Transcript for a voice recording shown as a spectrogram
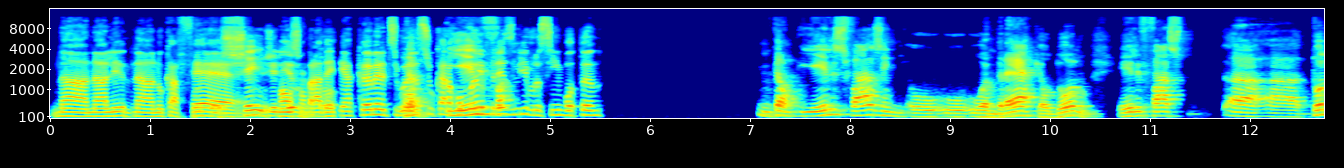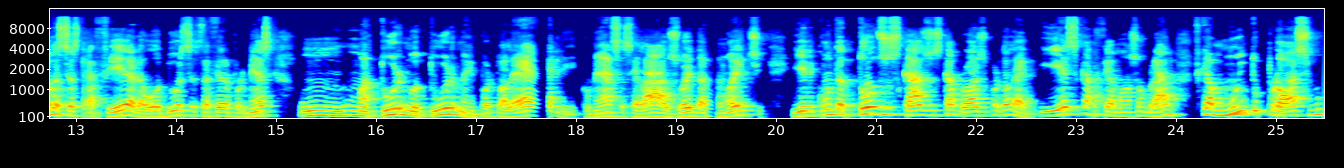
na, na, na no café. É cheio de livros. Aí tem a câmera de segurança e o cara roubando três livros, assim, botando. Então, e eles fazem, o, o André, que é o dono, ele faz toda sexta-feira ou duas sexta-feiras por mês um, uma tour noturna em Porto Alegre, começa, sei lá, às oito da noite, e ele conta todos os casos escabrosos de Porto Alegre. E esse café mal assombrado fica muito próximo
